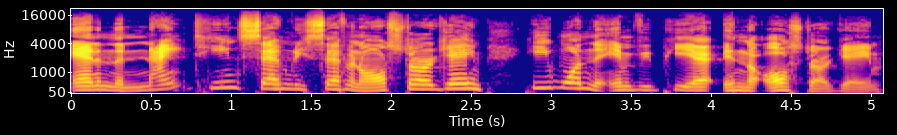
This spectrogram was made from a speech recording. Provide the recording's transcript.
and in the 1977 All Star game, he won the MVP in the All Star game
